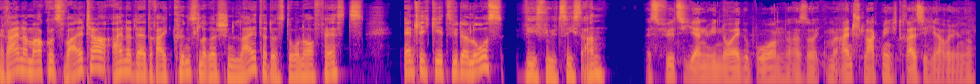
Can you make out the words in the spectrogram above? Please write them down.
Rainer Markus Walter, einer der drei künstlerischen Leiter des Donaufests. Endlich geht's wieder los. Wie fühlt sich's an? Es fühlt sich an wie neu geboren. Also um einen Schlag bin ich 30 Jahre jünger.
